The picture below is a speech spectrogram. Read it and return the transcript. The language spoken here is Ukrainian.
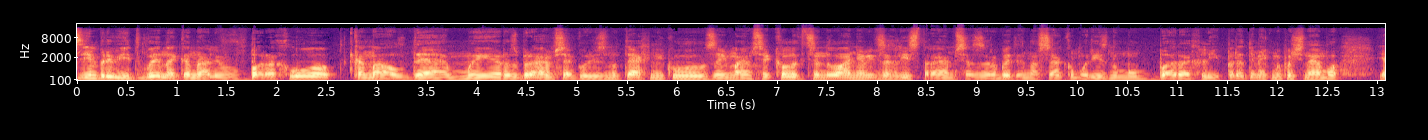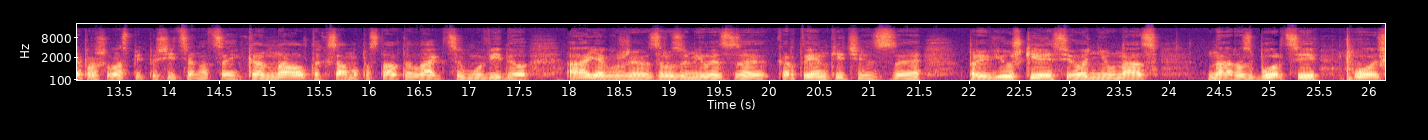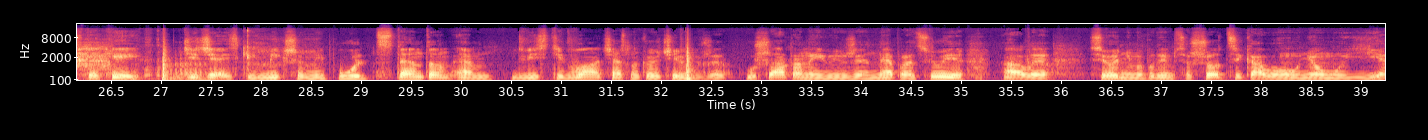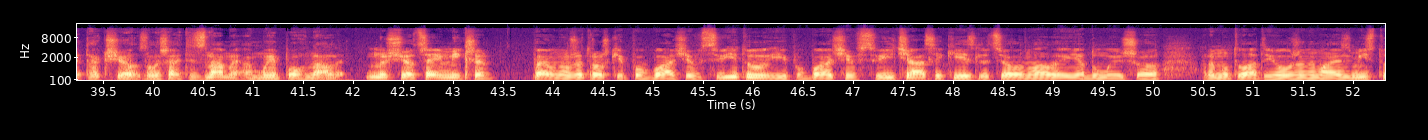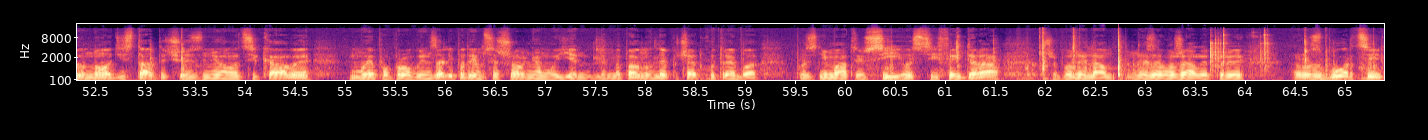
Всім привіт! Ви на каналі в Барахло, канал, де ми розбираємо всяку різну техніку, займаємося колекціонуванням і взагалі стараємося заробити на всякому різному барахлі. Перед тим як ми почнемо, я прошу вас підпишіться на цей канал, так само поставте лайк цьому відео. А як вже зрозуміли з картинки чи з прев'юшки, сьогодні у нас на розборці ось такий діджейський мікшерний пульт Stanton M202. Чесно кажучи, він вже ушатаний, він вже не працює. Але сьогодні ми подивимося, що цікавого у ньому є. Так що залишайтесь з нами, а ми погнали. Ну що, цей мікшер. Певно, вже трошки побачив світу і побачив свій час якийсь для цього. Ну, але я думаю, що ремонтувати його вже немає змісту, але дістати щось з нього цікаве. Ми попробуємо. Взагалі подивимося, що в ньому є. Напевно, для початку треба познімати всі ось ці фейдера, щоб вони нам не заважали при розборці.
